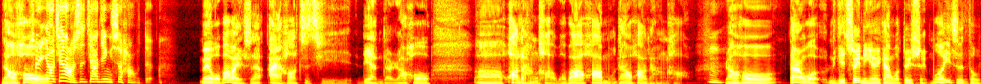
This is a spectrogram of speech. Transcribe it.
然后所以姚谦老师家境是好的。没有，我爸爸也是爱好自己练的，然后呃画的很好。我爸画牡丹画的很好，嗯，然后当然我你可以，所以你可以看我对水墨一直都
